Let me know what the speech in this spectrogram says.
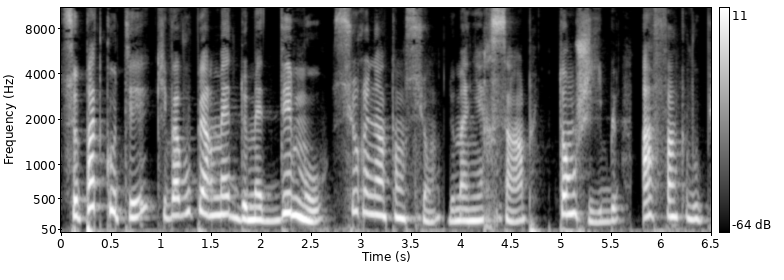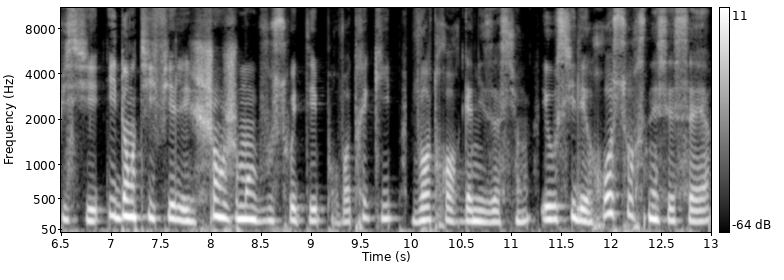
Ce pas de côté qui va vous permettre de mettre des mots sur une intention de manière simple, tangible, afin que vous puissiez identifier les changements que vous souhaitez pour votre équipe, votre organisation et aussi les ressources nécessaires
